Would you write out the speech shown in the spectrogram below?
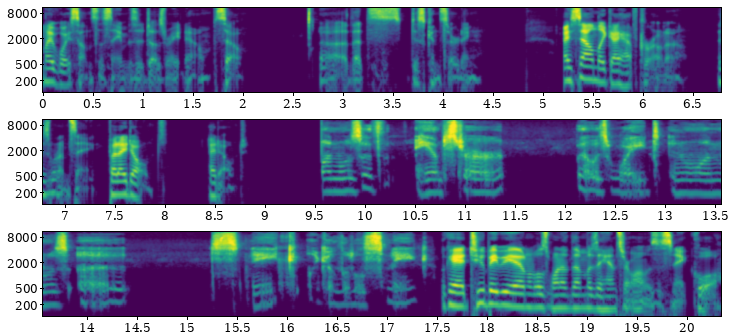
my voice sounds the same as it does right now. So uh, that's disconcerting. I sound like I have corona, is what I'm saying, but I don't. I don't. one was a th- hamster that was white, and one was a snake, like a little snake. Okay, I had two baby animals. One of them was a hamster, one was a snake. Cool.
